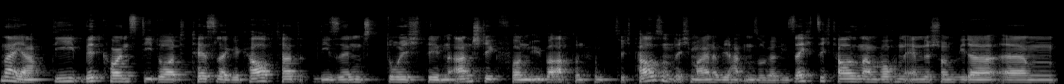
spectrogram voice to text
Naja, die Bitcoins, die dort Tesla gekauft hat, die sind durch den Anstieg von über 58.000, ich meine, wir hatten sogar die 60.000 am Wochenende schon wieder ähm,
